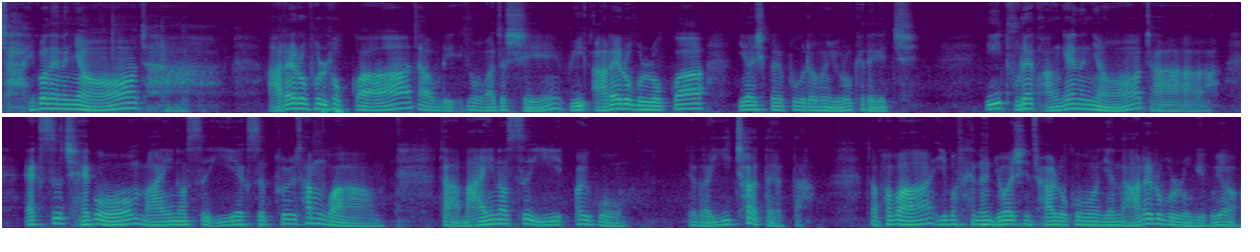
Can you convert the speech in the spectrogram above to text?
자, 이번에는요. 자, 아래로 블록과 자, 우리 요 아저씨 위 아래로 블록과 이하식 그래프 그러면 이렇게 되겠지. 이 둘의 관계는요. 자, x 제곱 마이너스 2x 풀 3과 자 마이너스 2 아이고 얘들아 2차였다 였다. 자 봐봐 이번에는 요아신 잘 놓고 보면 얘는 아래로 블록이고요.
